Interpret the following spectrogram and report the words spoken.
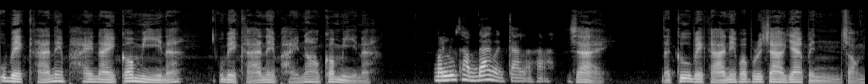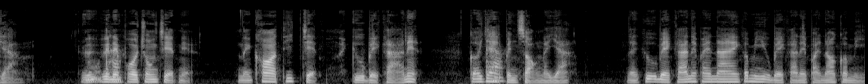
อุเบกขาในภายในก็มีนะ อุเบกขาในภายนอกก็มีนะบรรลุธรรมได้เหมือนกันเหรอคะ ใช่ แต่คืออุเบกขานี่พระพุทธเจ้าแยกเป็นสองอย่างคือคือในโพชงเจ็ดเนี่ย ในข้อที่เจ็ดคืออุเบกขาเนี่ย ก็แยกเป็นสองนัยยะนั่นคืออุเบกขาในภายในก็มีอุเบกขาในภายนอกก็มี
